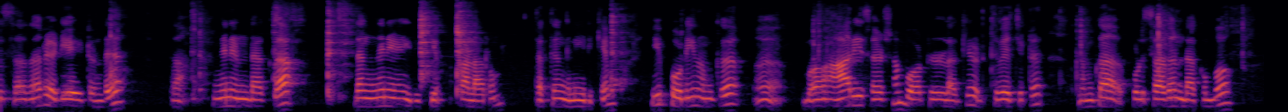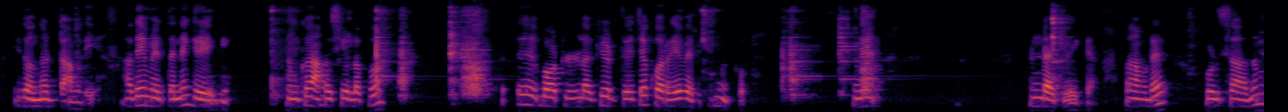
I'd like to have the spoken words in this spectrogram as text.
പുളിസാദ റെഡി ആയിട്ടുണ്ട്. ഇങ്ങനെ ഉണ്ടാക്കുക. ഇതങ്ങനെ കളറും ഇതൊക്കെ ഇങ്ങനെ ഇരിക്കും ഈ പൊടി നമുക്ക് ആറിയ ശേഷം ബോട്ടിലിലാക്കി എടുത്ത് വെച്ചിട്ട് നമുക്ക് പുളിസാദ ഉണ്ടാക്കുമ്പോൾ ഇതൊന്ന് ഇട്ടാൽ മതി. അതേമാതിരി തന്നെ ഗ്രേവി നമുക്ക് ആവശ്യമുള്ളപ്പോൾ ബോട്ടിലിലാക്കി എടുത്ത് വെച്ചാൽ കുറേ വരയ്ക്കും നിൽക്കും. ഇങ്ങനെ ഉണ്ടാക്കി വയ്ക്കാം അപ്പോൾ നമ്മുടെ പുളിസാദം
